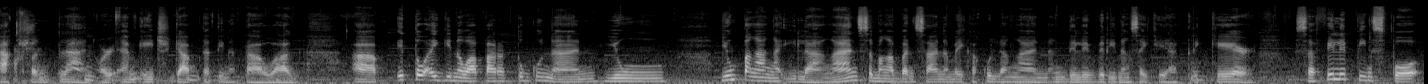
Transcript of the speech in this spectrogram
Action Plan or MHGAP na tinatawag. Ah, ito ay ginawa para tugunan yung yung pangangailangan sa mga bansa na may kakulangan ng delivery ng psychiatric care. Sa Philippines po,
